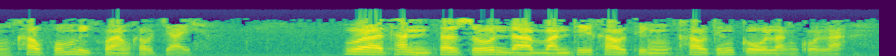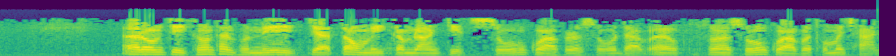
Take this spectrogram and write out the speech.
ง เข้าผมมีความเข้าใจ ว่าท่านพระโสดาบันที่เข้าถึงเข้าถึงโกลังโกละอารมณ์จิตของท่านคนนี้จะต้องมีกำลังจิตสูงกว่าพระโสดาเออสูงกว่าปฐมฌาน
